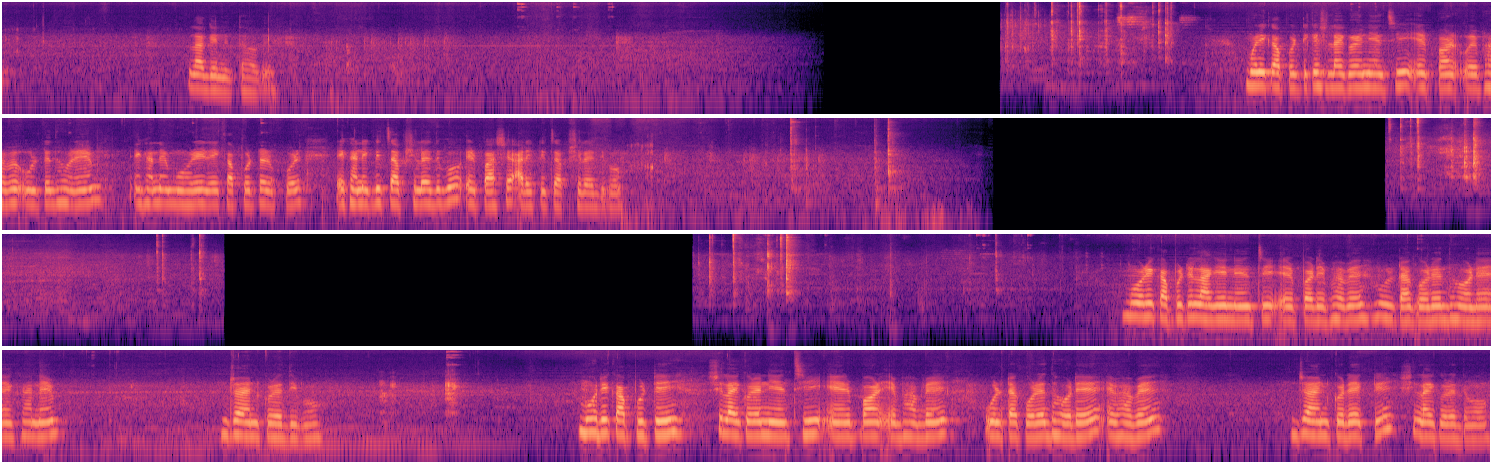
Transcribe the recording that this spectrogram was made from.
লাগিয়ে নিতে হবে। মুড়ি কাপড়টিকে সেলাই করে নিয়েছি। এরপর ওইভাবে উল্টে ধরে এখানে মোহরের এই কাপড়টার উপর এখানে একটি চাপ সেলাই দেবো, এর পাশে আরেকটি চাপ সেলাই দিব। মোড়ে কাপড়টি লাগিয়ে নিয়েছি। এরপর এভাবে উল্টা করে ধরে এখানে জয়েন করে দিব। মোড়ে কাপড়টি সেলাই করে নিয়েছি। এরপর এভাবে উল্টা করে ধরে এভাবে জয়েন করে একটি সেলাই করে দেবো।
